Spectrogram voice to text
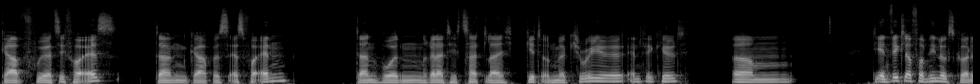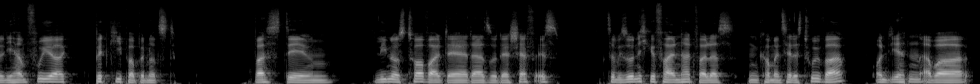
gab früher CVS, dann gab es SVN, dann wurden relativ zeitgleich Git und Mercurial entwickelt. Ähm, die Entwickler vom Linux-Kernel, die haben früher Bitkeeper benutzt, was dem Linus Torwald, der da so der Chef ist, sowieso nicht gefallen hat, weil das ein kommerzielles Tool war. Und die hatten aber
